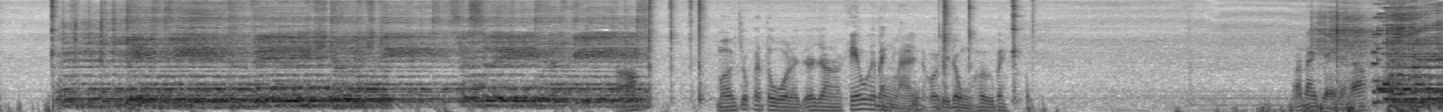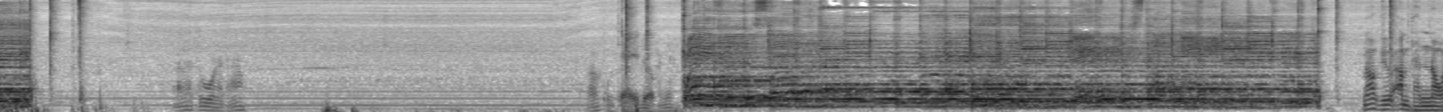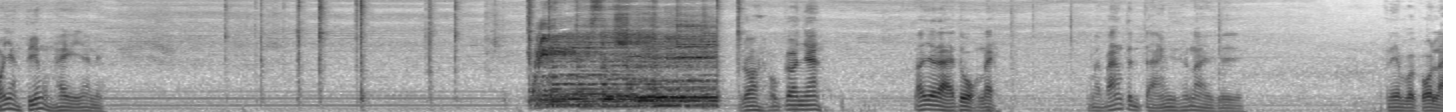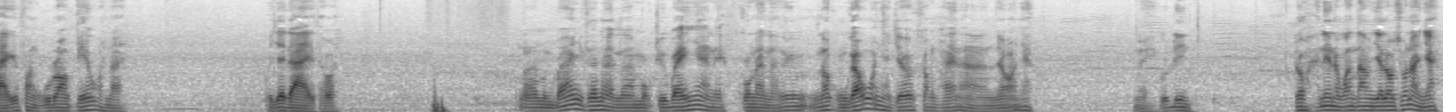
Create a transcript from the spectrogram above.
Mở chút cái tua này để cho nó kéo cái băng lại, nó khỏi bị đùng hư băng. Nó đang chạy này đâu đó là tua này phải không? Đó, còn chạy được nha? Nó kiểu âm thanh nói nha tiếng còn hay nha này rồi, ok nha. Đó dây đài tuột này. Mà bán tình trạng như thế này thì anh em vào coi lại cái phần của ron kéo bên đây với dây đài thôi. Rồi, mình bán như thế này là một triệu bảy nha anh em. Con này là nó cũng gấu nha, chứ không phải là nhỏ nha. Này, của điên. Rồi, anh em nào quan tâm zalo số này nha.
